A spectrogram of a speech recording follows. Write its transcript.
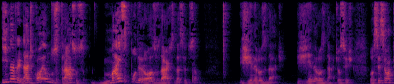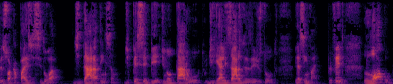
E, na verdade, qual é um dos traços mais poderosos da arte da sedução? Generosidade. Generosidade. Ou seja, você ser uma pessoa capaz de se doar, de dar atenção, de perceber, de notar o outro, de realizar os desejos do outro. E assim vai. Perfeito? Logo,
